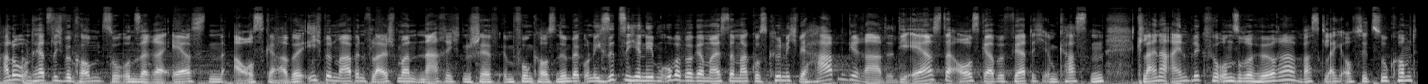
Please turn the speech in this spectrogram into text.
Hallo und herzlich willkommen zu unserer ersten Ausgabe. Ich bin Marvin Fleischmann, Nachrichtenchef im Funkhaus Nürnberg und ich sitze hier neben Oberbürgermeister Markus König. Wir haben gerade die erste Ausgabe fertig im Kasten. Kleiner Einblick für unsere Hörer, was gleich auf sie zukommt.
